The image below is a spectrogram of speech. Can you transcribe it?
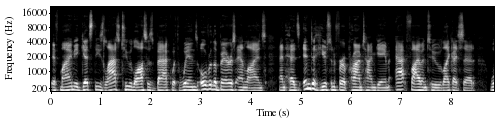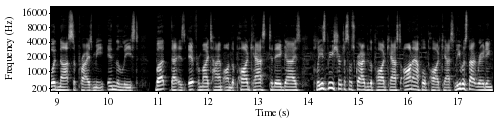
if Miami gets these last two losses back with wins over the Bears and Lions and heads into Houston for a primetime game at 5 and 2, like I said, would not surprise me in the least. But that is it for my time on the podcast today, guys. Please be sure to subscribe to the podcast on Apple Podcasts. Leave us that rating,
